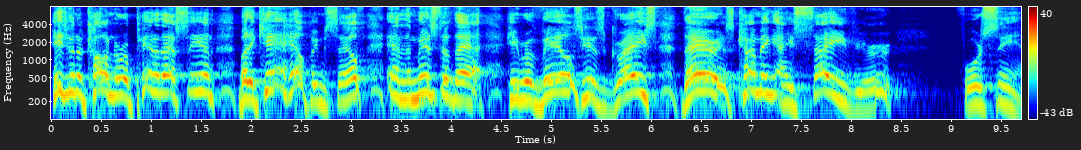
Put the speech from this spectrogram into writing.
He's going to call them to repent of that sin, but he can't help himself. And in the midst of that, he reveals his grace. There is coming a Savior for sin.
